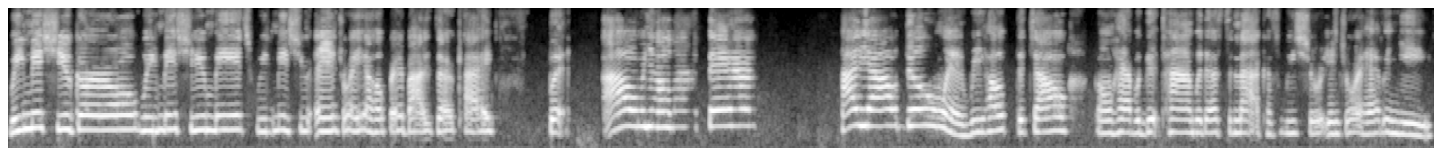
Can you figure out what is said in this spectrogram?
we miss you, girl. We miss you, Mitch. We miss you, Andre. I hope everybody's okay. But all y'all out there, how y'all doing? We hope that y'all gonna have a good time with us tonight because we sure enjoy having you.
